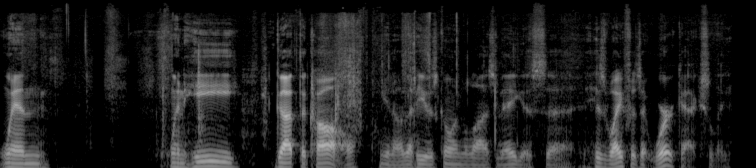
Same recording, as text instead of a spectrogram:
when when he got the call, you know that he was going to Las Vegas, uh, his wife was at work actually,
